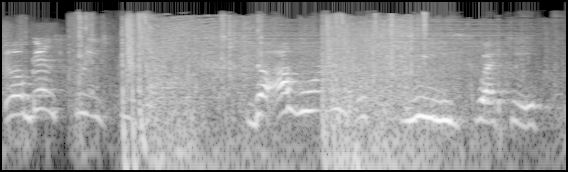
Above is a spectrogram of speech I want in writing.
You're three people. The other one is really sweaty.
